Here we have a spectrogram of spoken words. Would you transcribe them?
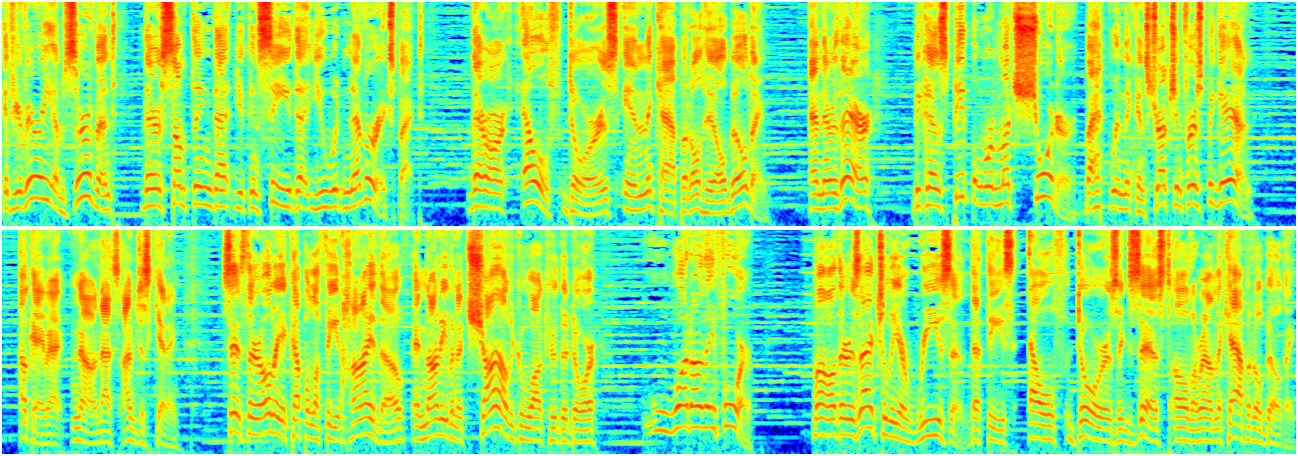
If you're very observant, there's something that you can see that you would never expect. There are elf doors in the Capitol Hill building, and they're there because people were much shorter back when the construction first began. Okay, no, that's I'm just kidding. Since they're only a couple of feet high, though, and not even a child could walk through the door, what are they for? Well, there is actually a reason that these elf doors exist all around the Capitol building,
